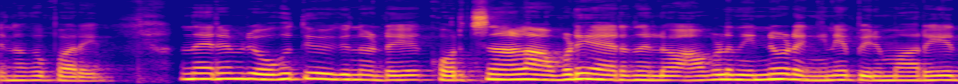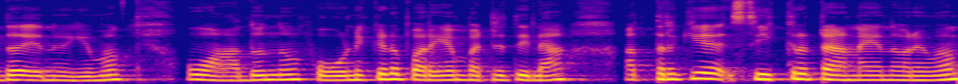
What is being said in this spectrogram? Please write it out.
എന്നൊക്കെ പറയും. അന്നേരം രോഹിത് ചോദിക്കുന്നുണ്ട് കുറച്ച് നാൾ അവിടെ ആയിരുന്നല്ലോ അവൾ നിന്നോട് എങ്ങനെ പെരുമാറിയത്? എന്ന് ചോദിക്കുമ്പോൾ ഓ അതൊന്നും ഫോണിൽ പറയാൻ പറ്റത്തില്ല. അത്രയ്ക്ക് സീക്രട്ടാണ് എന്ന് പറയുമ്പം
